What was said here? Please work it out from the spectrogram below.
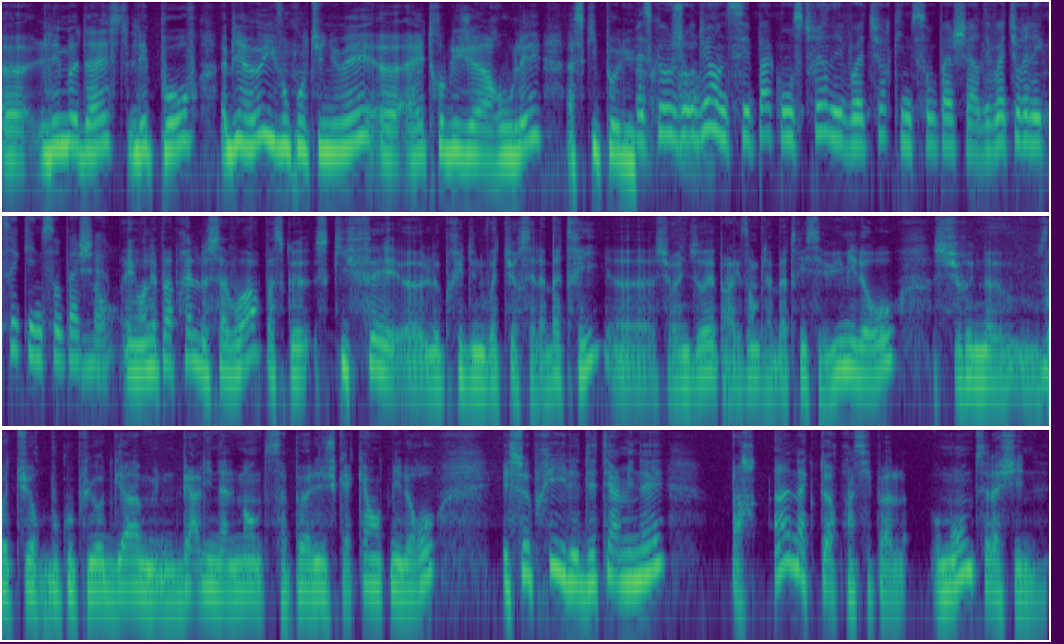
euh, les modestes, les pauvres, eh bien eux, ils vont continuer euh, à être obligés à rouler à ce qui pollue. Parce qu'aujourd'hui, on ne sait pas construire des voitures qui ne sont pas chères, des voitures électriques qui ne sont pas chères. Et on n'est pas prêt de le savoir parce que ce qui fait le prix d'une voiture, c'est la batterie. sur une Zoé, par exemple, la batterie, c'est 8000 euros. Sur une voiture beaucoup plus haut de gamme, une berline allemande, ça peut aller jusqu'à 40 000 euros. Et ce prix, il est déterminé par un acteur principal au monde, c'est la Chine.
